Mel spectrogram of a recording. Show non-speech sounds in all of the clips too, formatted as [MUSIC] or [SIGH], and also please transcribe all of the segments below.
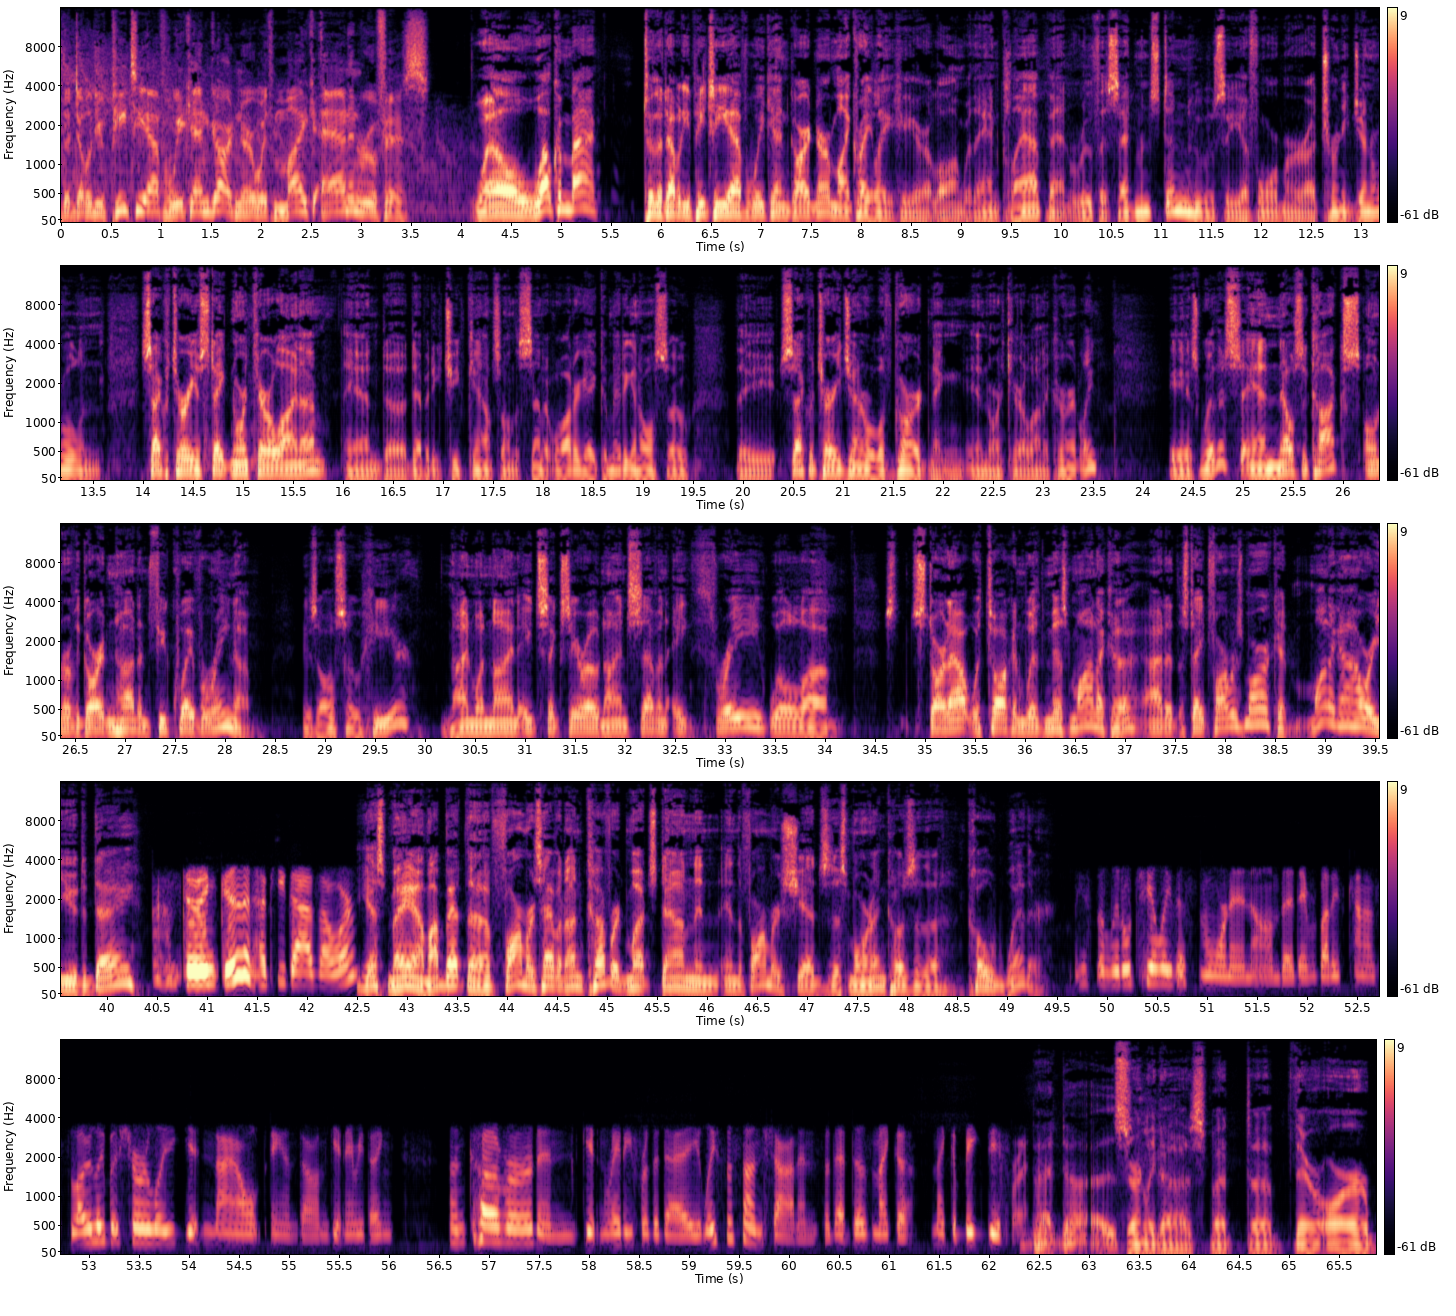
the WPTF Weekend Gardener with Mike, Ann, and Rufus. Well, welcome back to the WPTF Weekend Gardener. Mike Raley here, along with Ann Clapp and Rufus Edmisten, who's the uh, former Attorney General and Secretary of State, North Carolina, and uh, Deputy Chief Counsel on the Senate Watergate Committee, and also the Secretary General of Gardening in North Carolina currently, is with us. And Nelson Cox, owner of the Garden Hut in Fuquay Varina, is also here. 919-860-9783. We'll uh, start out with talking with Miss Monica out at the State Farmers Market. Monica, how are you today? I'm doing good. Hope you guys are. Yes, ma'am. I bet the farmers haven't uncovered much down in, in the farmers' sheds this morning because of the cold weather. It's a little chilly this morning, um, but everybody's kind of slowly but surely getting out and um, getting everything uncovered and getting ready for the day. At least the sun's shining, so that does make a make a big difference. That does. Certainly does. But uh, there are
